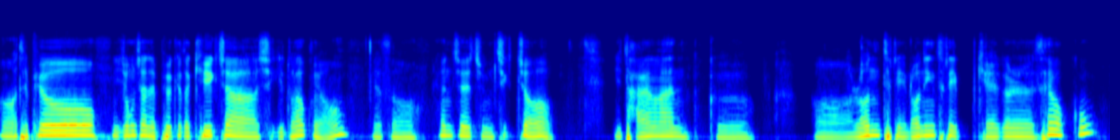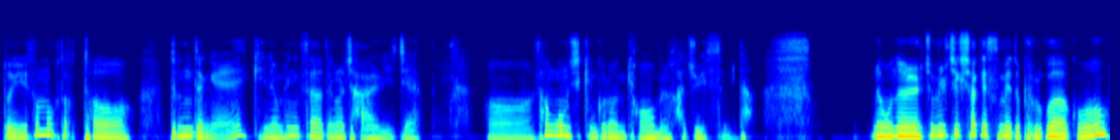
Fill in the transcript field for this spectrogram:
어, 대표 이종자 대표께서 기획자시기도 하고요. 그래서 현재 좀 직접 이 다양한 그 어, 런 트립, 러닝 트립 계획을 세웠고 또 이 손목 닥터 등등의 기념 행사 등을 잘 이제 어, 성공시킨 그런 경험을 가지고 있습니다. 네, 오늘 좀 일찍 시작했음에도 불구하고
